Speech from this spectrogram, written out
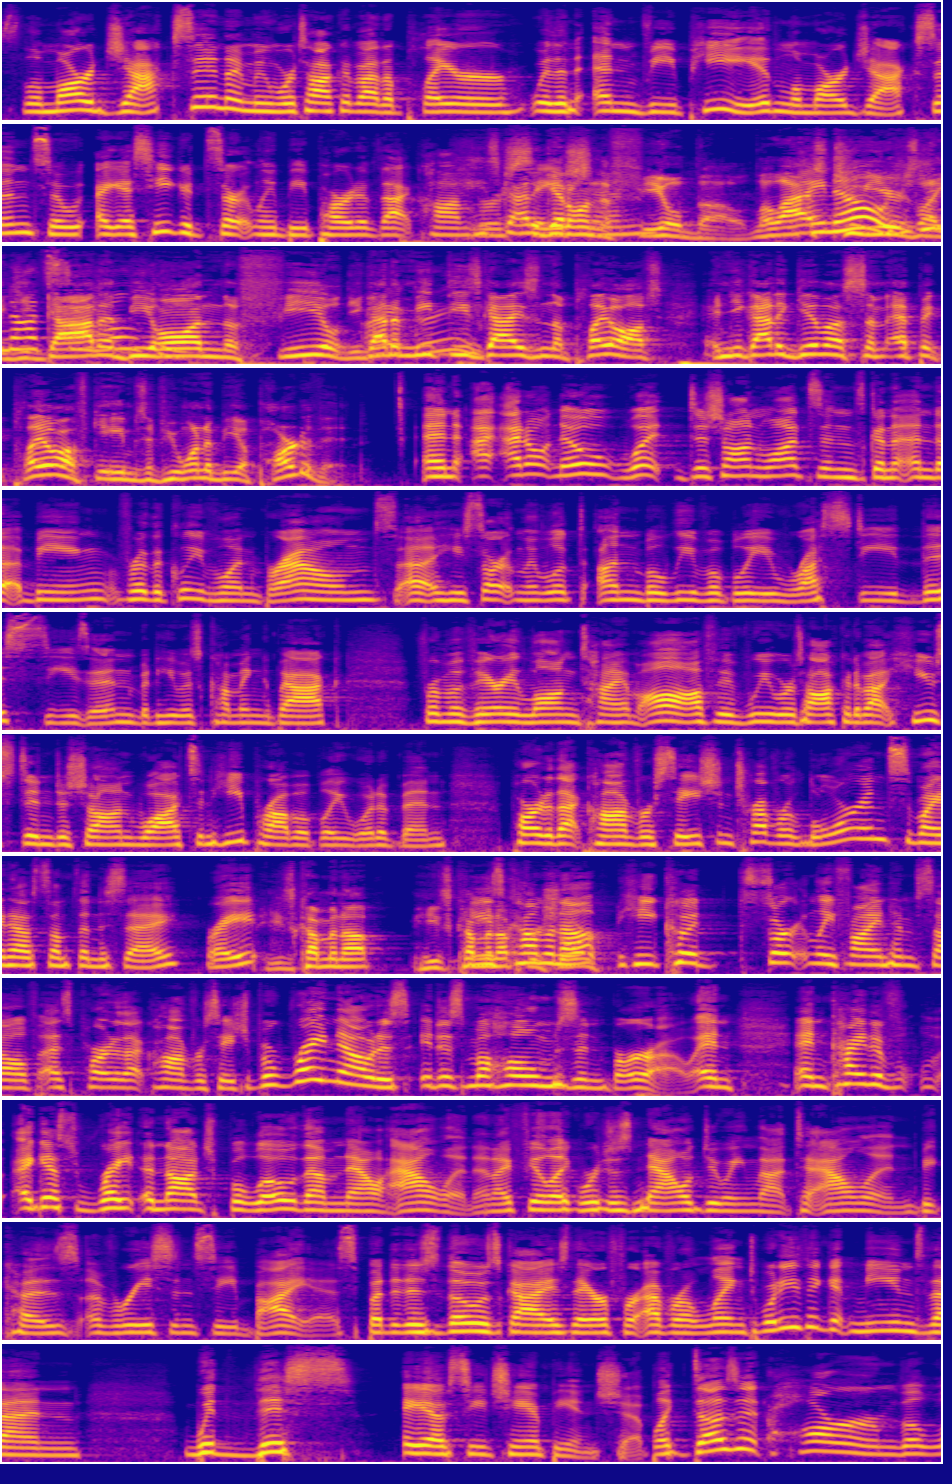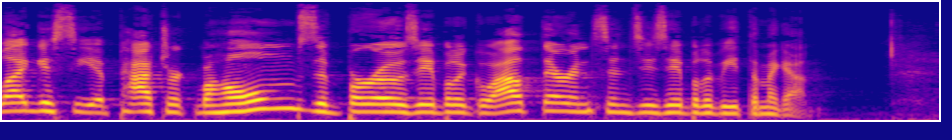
It's Lamar Jackson. I mean, we're talking about a player with an MVP in Lamar Jackson, so I guess he could certainly be part of that conversation. He's got to get on the field though. The last know, two years, like you got to be on the field. You got to meet these guys in the playoffs, and you got to give us some epic playoff games if you want to be a part of it. And I, I, don't know what Deshaun Watson's going to end up being for the Cleveland Browns. Uh, he certainly looked unbelievably rusty this season, but he was coming back from a very long time off. If we were talking about Houston, Deshaun Watson, he probably would have been part of that conversation. Trevor Lawrence might have something to say, right? He's coming up. He's coming up. He's up. coming sure. up. He could certainly find himself as part of that conversation. But right now, it is it is Mahomes and Burrow, and and kind of I guess right a notch below them now, Allen. And I feel like we're just now doing that to Allen because of recency bias. But it is those guys they are forever linked. What do you think it means then with this AFC championship? Like, does it harm the legacy of Patrick Mahomes if Burrow is able to go out there and since he's able to beat them again?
